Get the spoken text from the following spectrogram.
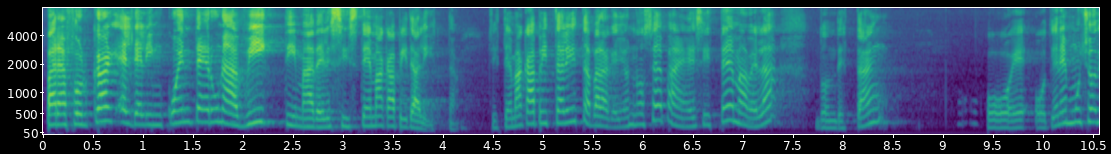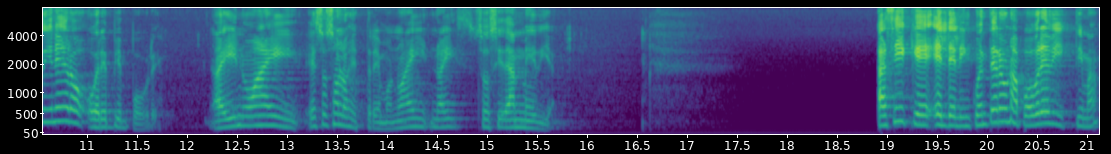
Para Fourcade, el delincuente era una víctima del sistema capitalista. Sistema capitalista, para que ellos no sepan, es el sistema, ¿verdad? Donde están, o, tienes mucho dinero o eres bien pobre. Ahí no hay, esos son los extremos, no hay, no hay sociedad media. Así que el delincuente era una pobre víctima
